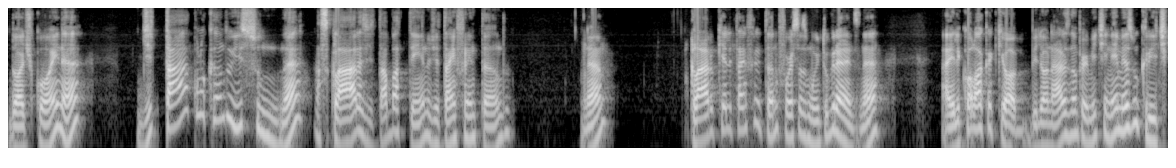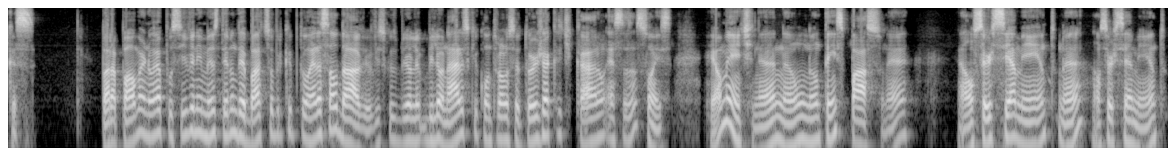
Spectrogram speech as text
Dogecoin, né? De estar tá colocando isso, né? As claras, de estar tá batendo, de estar tá enfrentando, né? Claro que ele está enfrentando forças muito grandes, né? Aí ele coloca aqui, ó, bilionários não permitem nem mesmo críticas. Para Palmer, não é possível nem mesmo ter um debate sobre criptomoeda saudável, visto que os bilionários que controlam o setor já criticaram essas ações realmente, né, não, não tem espaço, né, é um cerceamento, né, é um cerceamento,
